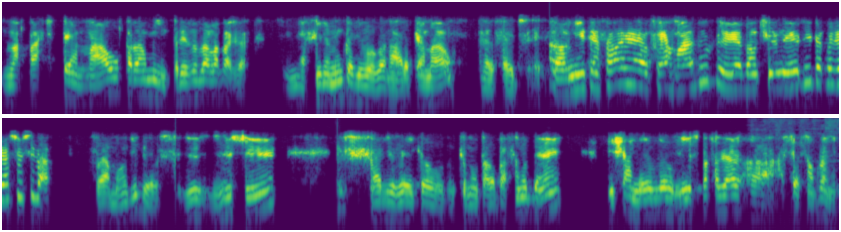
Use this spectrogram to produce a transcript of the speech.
na parte penal para uma empresa da Lava Jato. Minha filha nunca advogou na área penal. A minha intenção é, eu fui armado, eu ia dar um tiro nele e depois ia suicidar. Foi a mão de Deus. Desisti, avisei que eu, que eu não estava passando bem e chamei o meu vice para fazer a, a, a sessão para mim.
